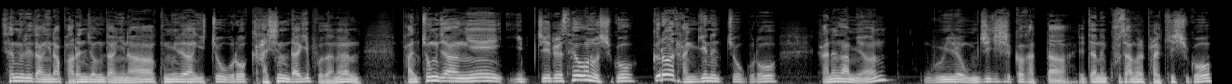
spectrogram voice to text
새누리당이나 바른정당이나 국민의당 이쪽으로 가신다기보다는 반 총장의 입지를 세워놓으시고 끌어당기는 쪽으로 가능하면 오히려 움직이실 것 같다. 일단은 구상을 밝히시고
